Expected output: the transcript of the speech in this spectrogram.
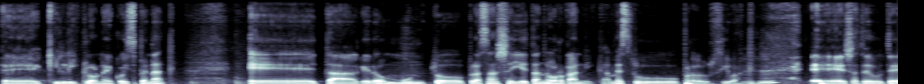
e, kilikloneko izpenak, eta gero munto plazan seietan organik, amestu produzioak. E, esate dute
